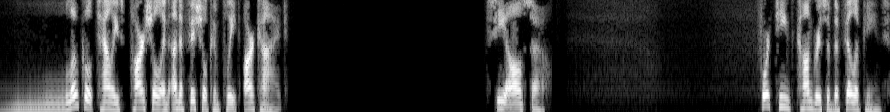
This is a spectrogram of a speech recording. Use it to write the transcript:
Local tallies partial and unofficial complete archived. See also 14th Congress of the Philippines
